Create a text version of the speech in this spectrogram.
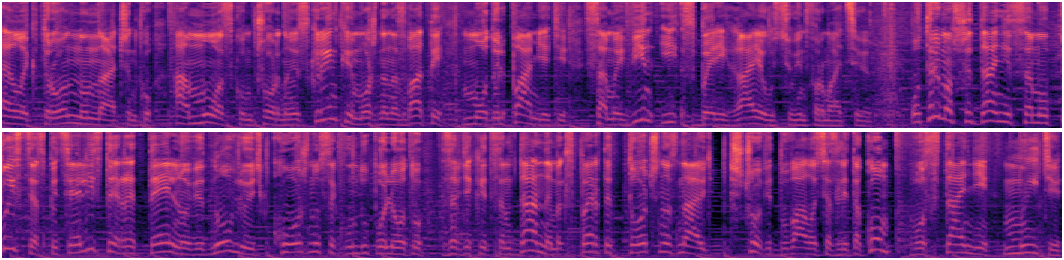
електронну начинку, а мозком чорної скриньки можна назвати модуль пам'яті. Саме він і зберігає усю інформацію. Отримавши дані самописця, спеціалісти ретельно відновлюють кожну секунду польоту. Завдяки цим даним експерти точно знають, що відбувалося з літаком в останні миті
